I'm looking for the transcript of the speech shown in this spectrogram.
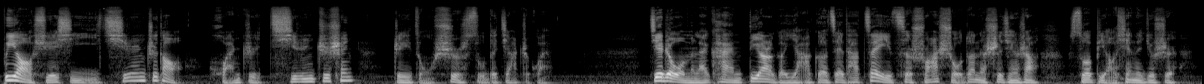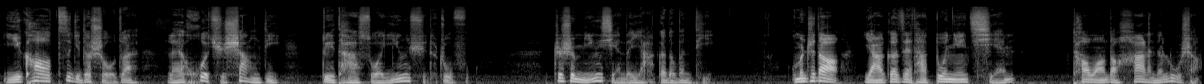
不要学习以其人之道还治其人之身这一种世俗的价值观。接着，我们来看第二个雅各在他再一次耍手段的事情上所表现的，就是依靠自己的手段来获取上帝对他所应许的祝福。这是明显的雅各的问题。我们知道，雅各在他多年前逃亡到哈兰的路上，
